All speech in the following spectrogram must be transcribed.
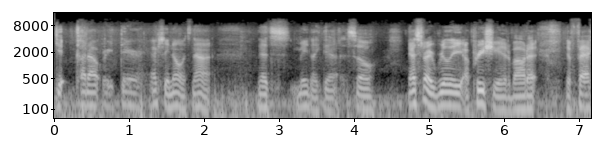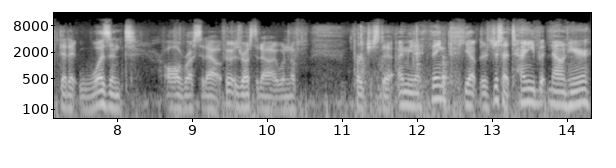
get cut out right there. Actually, no, it's not. That's made like that. So that's what I really appreciated about it. The fact that it wasn't all rusted out. If it was rusted out, I wouldn't have purchased it. I mean, I think, yep, there's just a tiny bit down here.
